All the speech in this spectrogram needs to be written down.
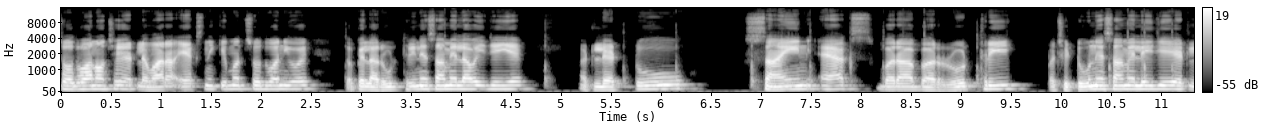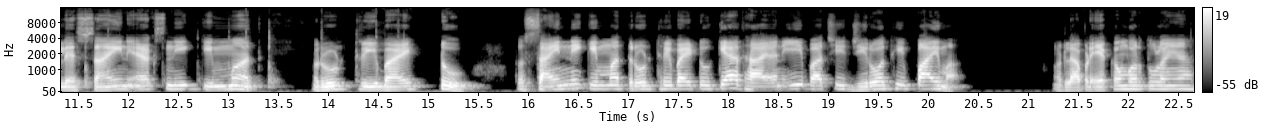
શોધવાનો છે, એટલે વારા એક્સની કિંમત શોધવાની હોય, તો પહેલાં રૂટ થ્રીને સામે લાવી જઈએ. એટલે ટુ સાઇન એક્સ બરાબર રૂટ થ્રી પછી ટુને સામે લઈ જઈએ, એટલે સાઇન એક્સની કિંમત રૂટ થ્રી બાય ટુ તો સાઇનની કિંમત રૂટ થ્રી બાય ટુ ક્યાં થાય? અને એ પાછી ઝીરોથી પાયમાં એટલે આપણે એકમ વર્તુળ અહીંયા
